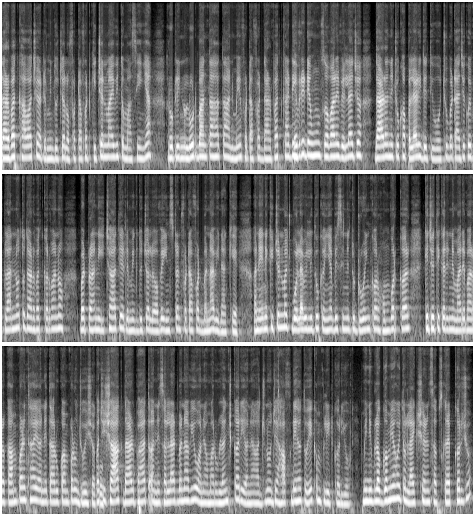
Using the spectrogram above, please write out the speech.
દાળ ભાત ખાવા છે એટલે મેં કીધું, ચલો, ફટાફટ કિચનમાં આવી. તો માસી અહીંયા રોટલીનો લોટ બાંધતા હતા અને મેં ફટાફટ દાળ ભાત કાઢી. એવરીડે હું સવારે વહેલા જ દાળ અને ચોખા પલાળી દેતી હોઉં છું બટ આજે કોઈ પ્લાન નહોતો દાળ ભાત કરવાનો બટ પ્લાનની ઈચ્છા હતી એટલે મેં કીધું, ચલો, હવે ઇન્સ્ટન્ટ ફટાફટ બનાવી નાખીએ. અને એને કિચનમાં જ બોલાવી લીધું કે અહીંયા બેસીને તું ડ્રોઈંગ કર હોમવર્ક કર, કે જેથી કરીને મારે મારું કામ પણ થાય અને તારું કામ પણ હું જોઈ શકું. પછી શાક, દાળ ભાત અને સલાડ બનાવ્યું અને અમારું લંચ કરી અને આજનો જે હાફ ડે હતો એ કમ્પ્લીટ કર્યો. મિની બ્લોગ ગમ્યો હોય તો લાઇક શેર અને સબસ્ક્રાઈબ કરજો.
